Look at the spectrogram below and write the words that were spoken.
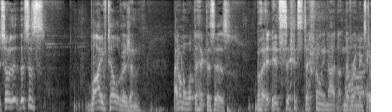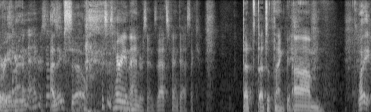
so th- this is live television. I don't know what the heck this is. but it's it's definitely not a never-ending Uh, story. Harry and the Harry and the Hendersons? I think so. This is Harry and the Hendersons. That's fantastic. That's that's a thing. Um, Wait.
